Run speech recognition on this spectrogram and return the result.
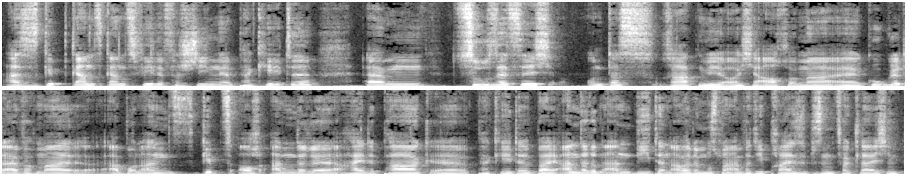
Also es gibt ganz, ganz viele verschiedene Pakete. Ähm, zusätzlich, und das raten wir euch ja auch immer, äh, googelt einfach mal, ab und an gibt es auch andere Heidepark-Pakete äh, bei anderen Anbietern, aber da muss man einfach die Preise ein bisschen vergleichen.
